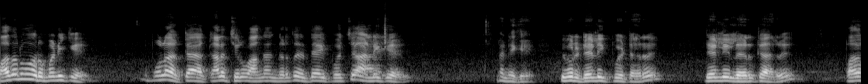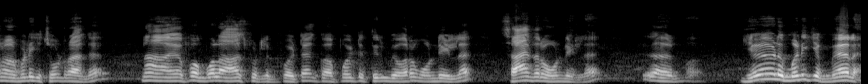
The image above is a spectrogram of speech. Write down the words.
பதினோரு மணிக்கு போல் க கலைச்சிருவாங்கங்கிறது இதாகி போச்சு. அன்றைக்கி அன்றைக்கி இவர் டெல்லிக்கு போயிட்டார். டெல்லியில் இருக்கார். பதினோரு மணிக்கு சொல்கிறாங்க நான் எப்போ போல் ஹாஸ்பிட்டலுக்கு போயிட்டேன். போயிட்டு திரும்பி வரோம் ஒன்றும் இல்லை. சாயந்தரம் ஒன்றும் இல்லை. ஏழு மணிக்கு மேலே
